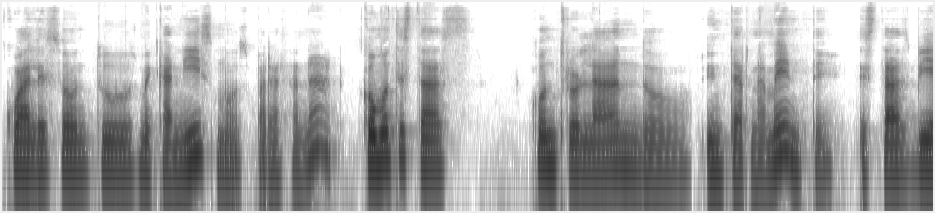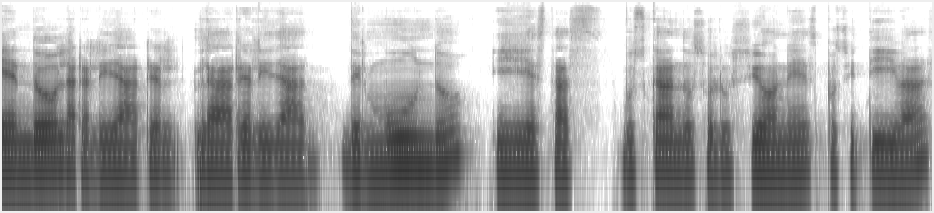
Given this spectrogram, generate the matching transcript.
¿Cuáles son tus mecanismos para sanar? ¿Cómo te estás controlando internamente? ¿Estás viendo la realidad, la realidad del mundo y estás buscando soluciones positivas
